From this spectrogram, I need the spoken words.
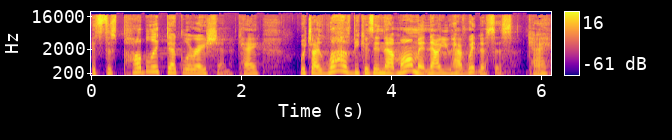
It's this public declaration, okay? Which I love because in that moment, now you have witnesses, okay?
